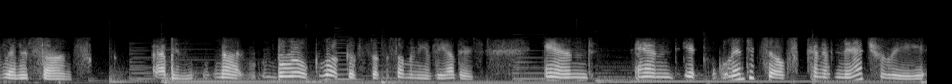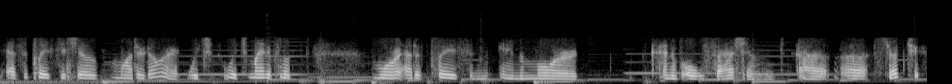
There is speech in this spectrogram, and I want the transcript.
Renaissance, I mean, not Baroque look of so, so many of the others, and and it lent itself kind of naturally as a place to show modern art, which which might have looked more out of place in, in a more kind of old-fashioned uh, uh, structure.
